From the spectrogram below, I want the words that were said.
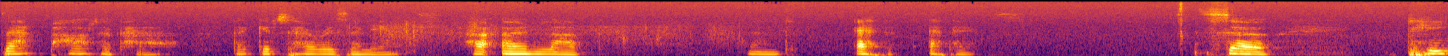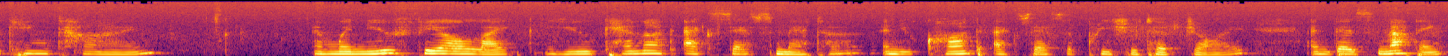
that part of her that gives her resilience, her own love and eth- ethics. So, taking time, and when you feel like you cannot access metta and you can't access appreciative joy, and there's nothing,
